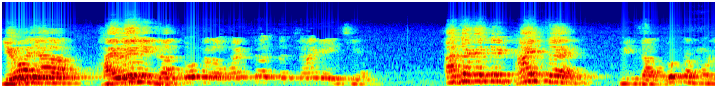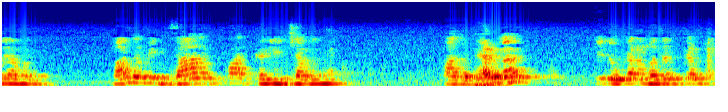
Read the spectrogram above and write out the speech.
जेव्हा या हायवेने जातो मला वाटतं आता चहा घ्यायची आहे. आता काहीतरी खायचं आहे मी जातो का मोडल्यामध्ये माझं मी जात पात कधी विचारलं नाही. माझं धर्म की लोकांना मदत करणं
